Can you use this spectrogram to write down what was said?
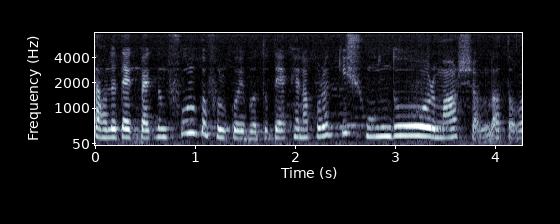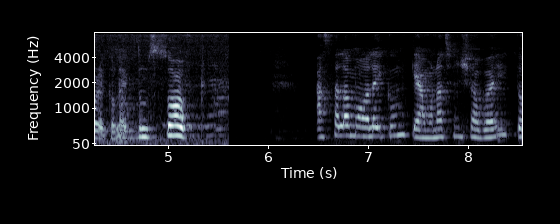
তাহলে দেখবে একদম ফুলকো ফুলকো হইব। তো দেখে না পুরো কি সুন্দর মার্শাল্লাহ তারপরে একদম সফট আসসালামু আলাইকুম, কেমন আছেন সবাই? তো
